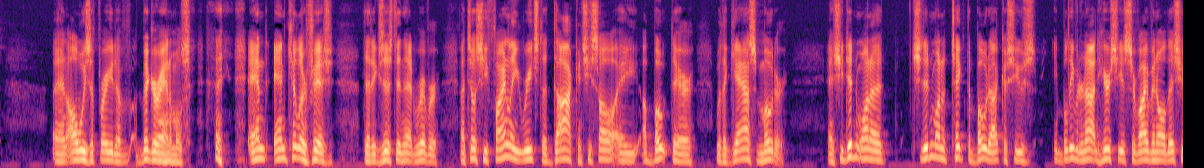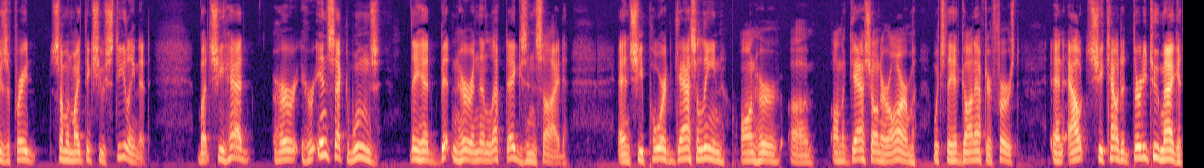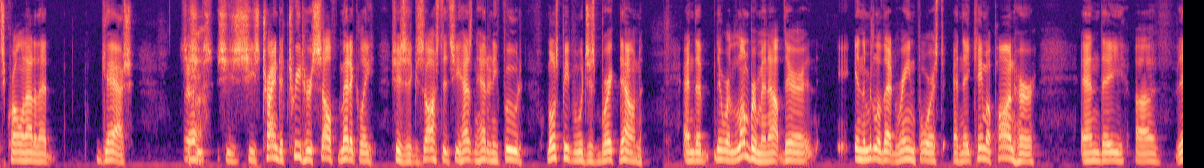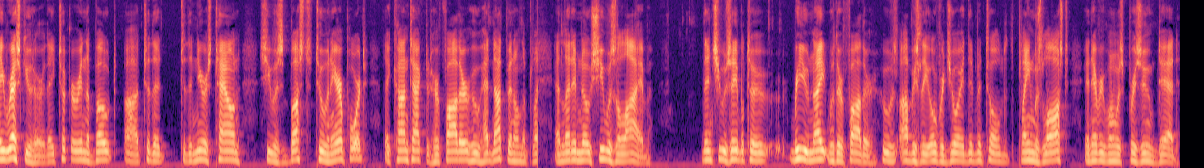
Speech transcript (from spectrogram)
and always afraid of bigger animals and and killer fish that exist in that river. Until she finally reached a dock and she saw a, a boat there with a gas motor, and she didn't want to she didn't want to take the boat out because she was believe it or not here she is surviving all this. She was afraid someone might think she was stealing it, but she had her her insect wounds they had bitten her and then left eggs inside and she poured gasoline on her uh, on the gash on her arm which they had gone after first and out she counted 32 maggots crawling out of that gash. So she's she's she's trying to treat herself medically. She's exhausted. She hasn't had any food. Most people would just break down. And the, there were lumbermen out there in the middle of that rainforest, and they came upon her, and they uh, they rescued her. They took her in the boat uh, to the to the nearest town. She was bussed to an airport. They contacted her father, who had not been on the plane, and let him know she was alive. Then she was able to reunite with her father, who was obviously overjoyed. They'd been told that the plane was lost and everyone was presumed dead.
